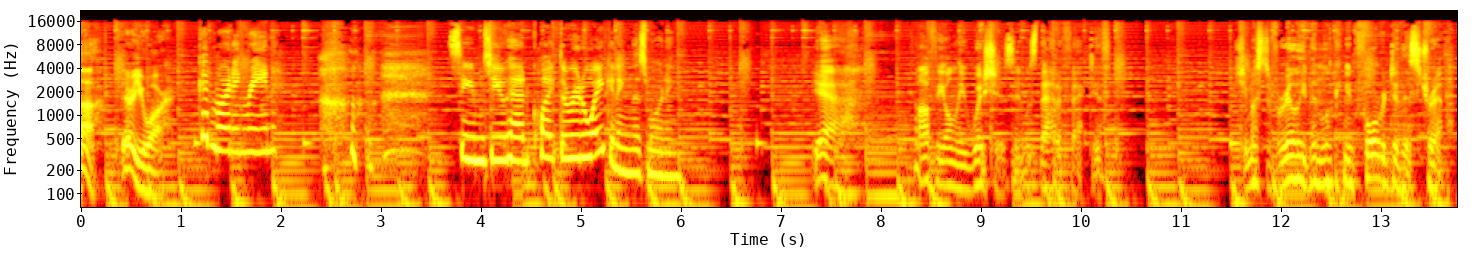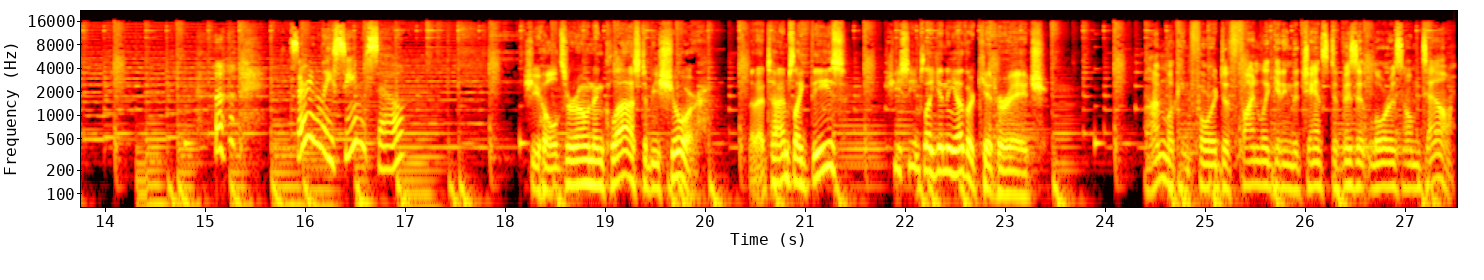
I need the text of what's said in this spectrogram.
Ah, there you are. Good morning, Rean. Seems you had quite the rude awakening this morning. Yeah, Coffee only wishes it was that effective. She must have really been looking forward to this trip. Certainly seems so. She holds her own in class, to be sure. But at times like these, she seems like any other kid her age. I'm looking forward to finally getting the chance to visit Laura's hometown.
